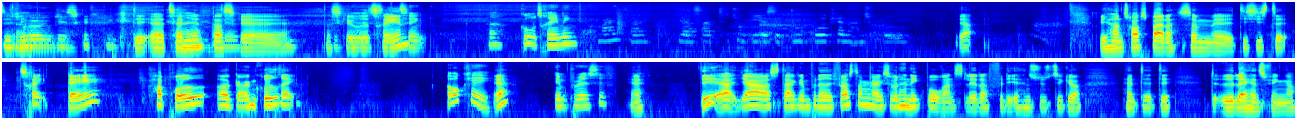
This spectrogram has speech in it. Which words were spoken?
Det er fint. Det er Tanja, der skal der skal ud og træne. Ting. Ja, god træning. Mange tak. Jeg har sagt til Tobias, at du godkender hans grøde. Vi har en tropspejder, som øh, de sidste tre dage har prøvet at gøre en gryde ren. Okay. Ja. Impressive. Det er, jeg er også stærkt imponeret. I første omgang, så ville han ikke bruge rensletter, fordi han synes, det gjorde, han, det, det, det ødelagde hans fingre.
